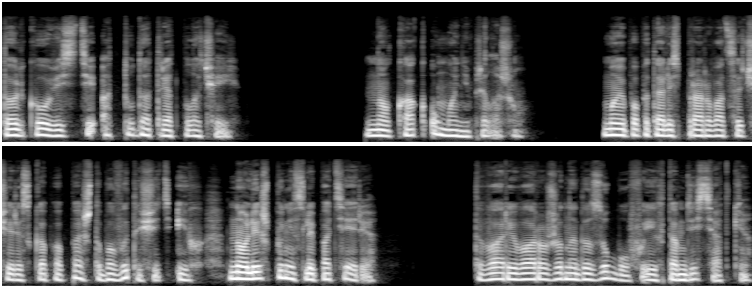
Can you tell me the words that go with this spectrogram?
Только увести оттуда отряд палачей. Но как ума не приложу. Мы попытались прорваться через КПП, чтобы вытащить их, но лишь понесли потери. Твари вооружены до зубов, и их там десятки.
